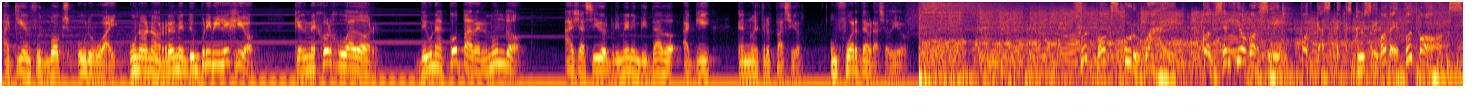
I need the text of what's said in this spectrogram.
aquí en Footbox Uruguay. Un honor, realmente un privilegio que el mejor jugador de una Copa del Mundo haya sido el primer invitado aquí en nuestro espacio. Un fuerte abrazo, Diego. Footbox Uruguay con Sergio Gorsi, podcast exclusivo de Footbox.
